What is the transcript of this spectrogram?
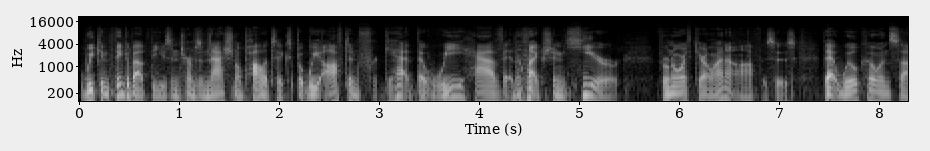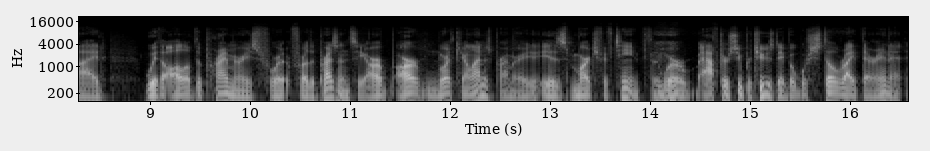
we can think about these in terms of national politics, but we often forget that we have an election here for North Carolina offices that will coincide with all of the primaries for for the presidency. Our our North Carolina's primary is March 15th. We're after Super Tuesday, but we're still right there in it.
